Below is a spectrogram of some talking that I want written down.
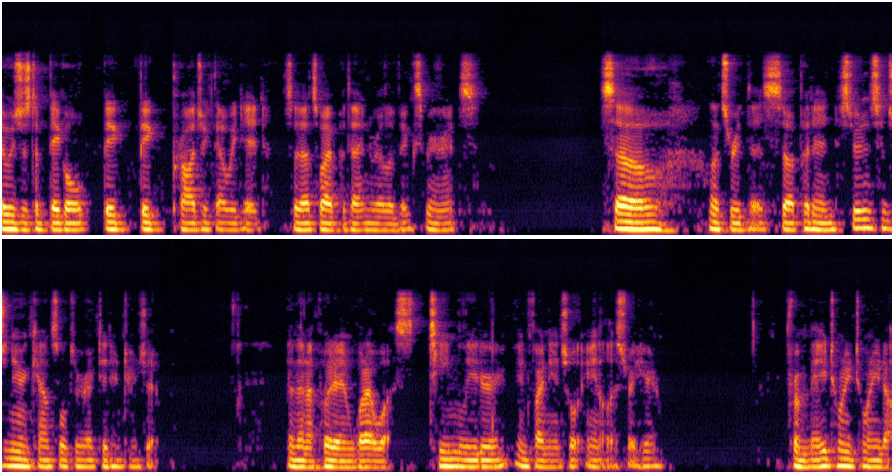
it was just a big old big big project that we did. So that's why I put that in relevant experience. So let's read this. So I put in Students Engineering Council directed internship. And then I put in what I was, team leader and financial analyst right here. From May 2020 to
